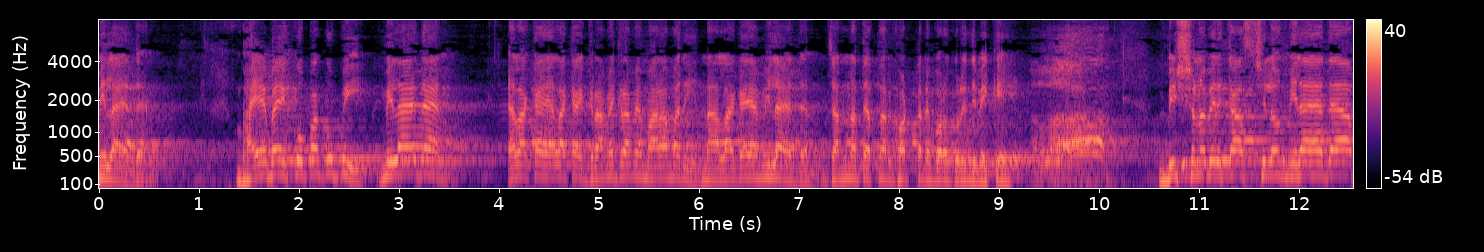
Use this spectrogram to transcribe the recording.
মিলায় দেন। ভাইয়ে ভাই কোপাকুপি মিলায় দেন। এলাকায় এলাকায়, গ্রামে গ্রামে মারামারি, না লাগাইয়া মিলায় দেন। জান্নাতে আপনার ঘরটারে বড় করে দিবে কে? বিশ্বনবীর কাজ ছিল মিলায় দেয়া।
